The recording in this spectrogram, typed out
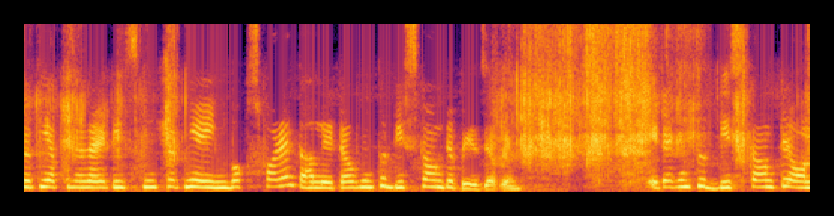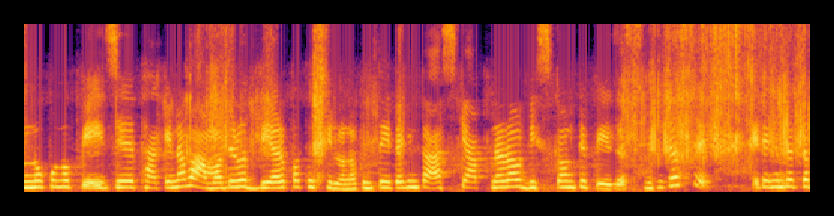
যদি আপনারা এটি স্ক্রিনশট নিয়ে ইনবক্স করেন, তাহলে এটাও কিন্তু ডিসকাউন্টে পেয়ে যাবেন। এটা কিন্তু ডিসকাউন্টে অন্য কোনো পেজে থাকে না বা আমাদেরও দেওয়ার কথা ছিল না, কিন্তু এটা কিন্তু আজকে আপনারাও ডিসকাউন্টে পেয়ে যাচ্ছেন, ঠিক আছে? এটা কিন্তু একটা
